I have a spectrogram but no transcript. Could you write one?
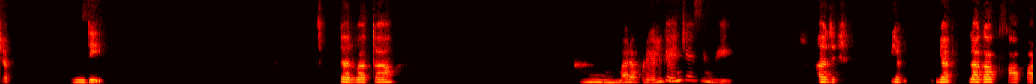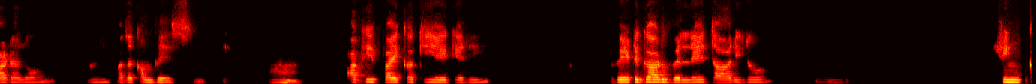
చెప్పింది. తర్వాత మరి అప్పుడు ఎలుక ఏం చేసింది? అది ఎ- ఎ- ఎలాగా కాపాడాలో అని పథకం వేసింది. కాకి పైకకి ఎగిరి వేటగాడు వెళ్ళే దారిలో జింక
